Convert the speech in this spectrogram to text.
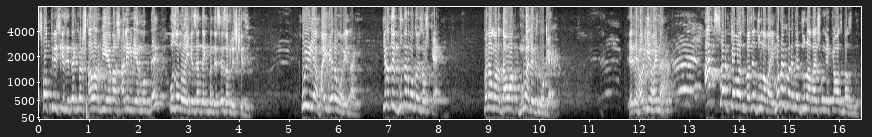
ছত্রিশ কেজি। দেখবেন শালার বিয়ে বা শালির বিয়ের মধ্যে ওজন হয়ে গেছে, দেখবেন যে ছেচল্লিশ কেজি। ফুইলে ভাই বেরম হয়ে থাকে। কিনা তুই ভূতের মতো হয়েছস কে? কেন আমার দাওয়াত মোবাইলে দিল কে? এরে হয় কি, হয় না? আকসার কেওয়াজ বাজে দুলাভাই? মনে করে যে দুলাভাইয়ের সঙ্গে কেওয়াজ বাজলো?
